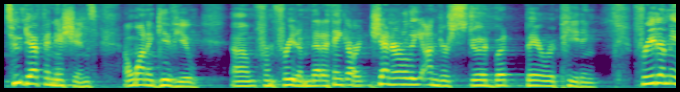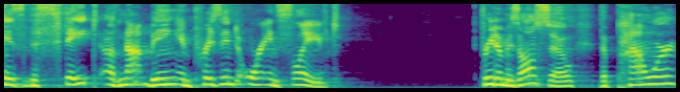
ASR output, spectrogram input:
two definitions I want to give you um, from freedom that I think are generally understood but bear repeating. Freedom is the state of not being imprisoned or enslaved. Freedom is also the power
